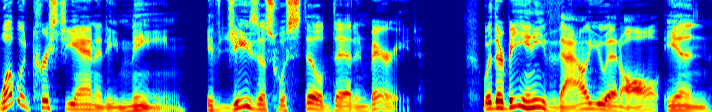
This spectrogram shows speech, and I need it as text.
What would Christianity mean if Jesus was still dead and buried? Would there be any value at all in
